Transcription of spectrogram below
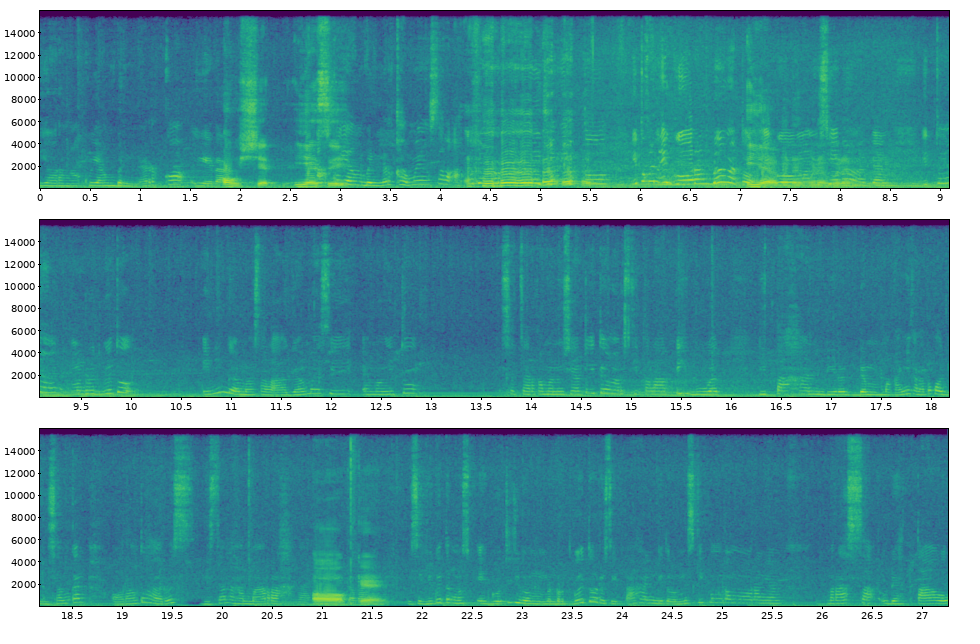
ya orang aku yang bener kok gitu. Oh shit. Iya aku sih. yang bener kamu yang salah. Aku udah pernah belajar itu itu kan ego orang banget tuh. Iya, ego bener, manusia bener, bener. banget kan. Itu yang menurut gue tuh ini nggak masalah agama sih. Emang itu secara kemanusiaan tuh itu yang harus kita latih buat ditahan diredem. Makanya kenapa kalau di Islam kan orang tuh harus bisa nahan marah kan Oh, gitu kan. bisa juga termasuk ego itu juga menurut gue itu harus ditahan gitu loh. Meskipun kamu orang yang merasa udah tahu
